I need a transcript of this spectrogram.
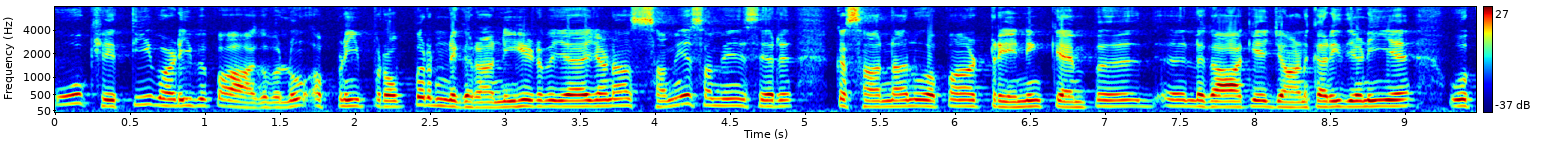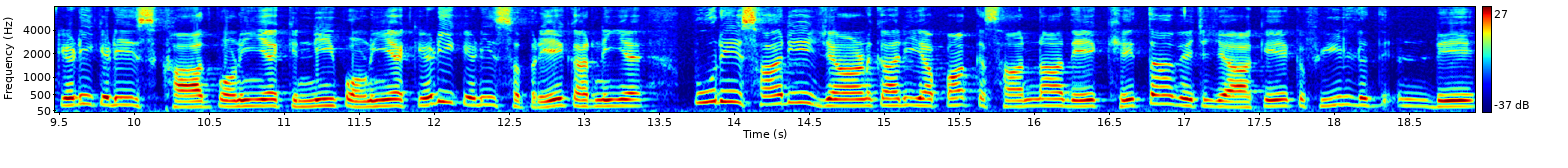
ਉਹ ਖੇਤੀਬਾੜੀ ਵਿਭਾਗ ਵੱਲੋਂ ਆਪਣੀ ਪ੍ਰੋਪਰ ਨਿਗਰਾਨੀ ਹੇਠ ਵਜਾਇਆ ਜਾਣਾ। ਸਮੇਂ-ਸਮੇਂ ਸਿਰ ਕਿਸਾਨਾਂ ਨੂੰ ਆਪਾਂ ਟ੍ਰੇਨਿੰਗ ਕੈਂਪ ਲਗਾ ਕੇ ਜਾਣਕਾਰੀ ਦੇਣੀ ਕਰਨੀ ਹੈ ਉਹ ਕਿਹੜੀ ਕਿਹੜੀ ਖਾਦ ਪਾਉਣੀ ਹੈ ਕਿੰਨੀ ਪਾਉਣੀ ਹੈ ਕਿਹੜੀ ਕਿਹੜੀ ਸਪਰੇਅ ਕਰਨੀ ਹੈ ਪੂਰੀ ਸਾਰੀ ਜਾਣਕਾਰੀ ਆਪਾਂ ਕਿਸਾਨਾਂ ਦੇ ਖੇਤਾਂ ਵਿੱਚ ਜਾ ਕੇ ਇੱਕ ਫੀਲਡ ਡੇ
